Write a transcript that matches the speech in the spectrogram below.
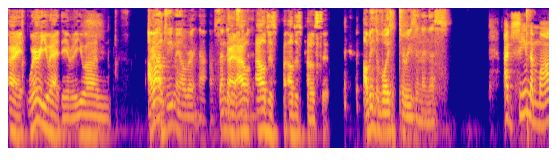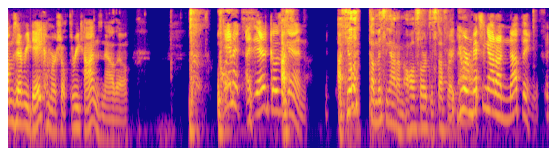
All right, where are you at, David? Are you on? I'm I'll- on Gmail right now. Send it. All right, send I'll it. I'll just I'll just post it. I'll be the voice of reason in this. I've seen the Moms Every Day commercial three times now, though. Damn it! I, there it goes again. I feel like I'm missing out on all sorts of stuff right now. You are missing out on nothing.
